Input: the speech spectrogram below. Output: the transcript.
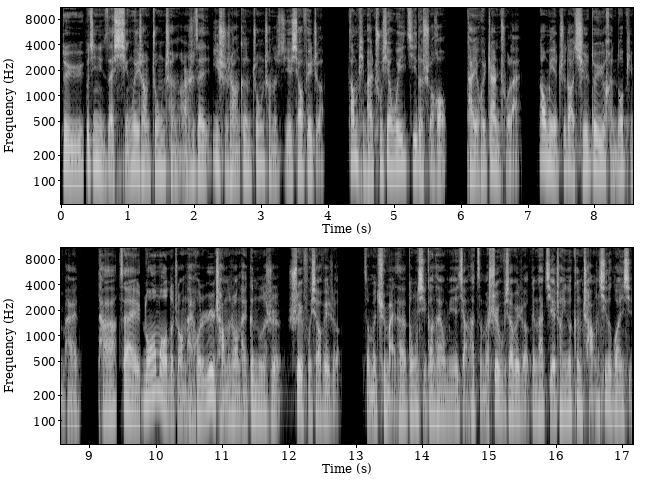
对于不仅仅在行为上忠诚，而是在意识上更忠诚的这些消费者，当品牌出现危机的时候，他也会站出来。那我们也知道，其实对于很多品牌。他在 normal 的状态或者日常的状态，更多的是说服消费者怎么去买他的东西。刚才我们也讲，他怎么说服消费者跟他结成一个更长期的关系。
